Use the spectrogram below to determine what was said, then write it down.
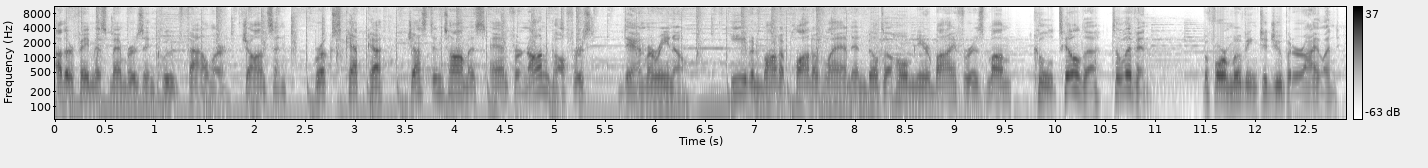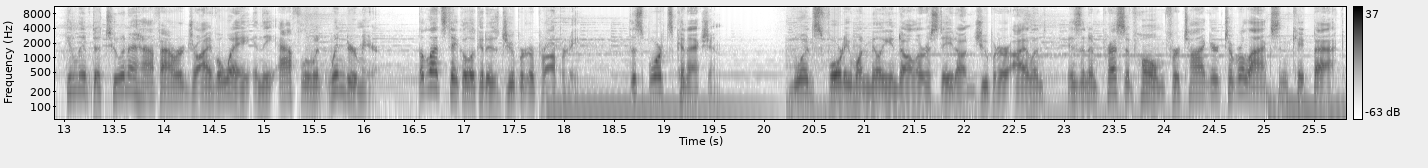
Other famous members include Fowler, Johnson, Brooks Koepka, Justin Thomas, and for non-golfers, Dan Marino. He even bought a plot of land and built a home nearby for his mum, Kultida, to live in. Before moving to Jupiter Island, he lived a two and a half hour drive away in the affluent Windermere. But let's take a look at his Jupiter property. The Sports Connection. Wood's $41 million estate on Jupiter Island is an impressive home for Tiger to relax and kick back.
